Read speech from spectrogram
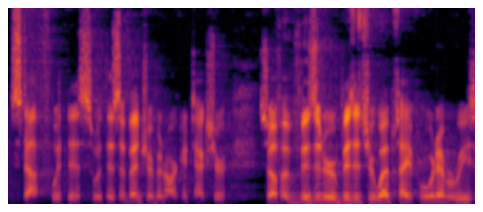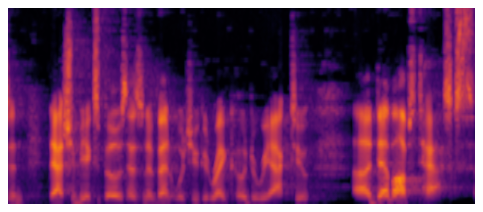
stuff with this, with this event-driven architecture. So if a visitor visits your website for whatever reason, that should be exposed as an event, which you could write code to react to. Uh, DevOps tasks.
